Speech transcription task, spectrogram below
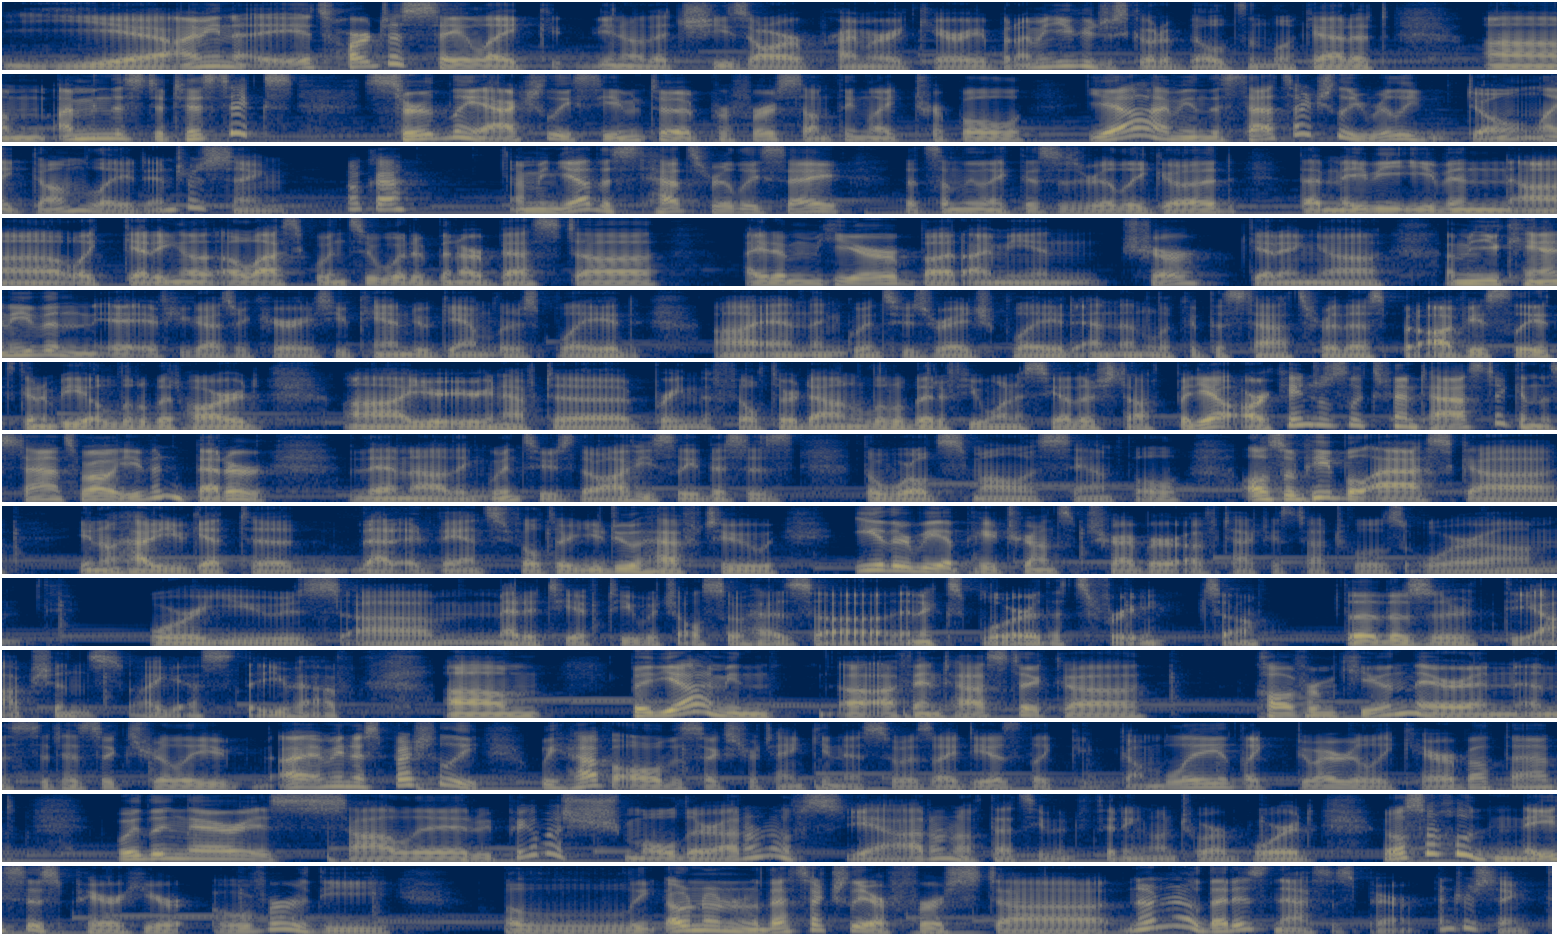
yeah, I mean, it's hard to say like, you know, that she's our primary carry, but I mean, you could just go to builds and look at it. Um, I mean, the statistics certainly actually seem to prefer something like triple. Yeah, I mean, the stats actually really don't like Gunblade. Interesting. Okay. I mean, yeah, the stats really say that something like this is really good. That maybe even uh, like getting a, a Last Guinsoo would have been our best uh, item here, but I mean, sure, getting, uh, I mean, you can even, if you guys are curious, you can do Gambler's Blade uh, and then Guinsoo's Rage Blade and then look at the stats for this, but obviously it's going to be a little bit hard. Uh, you're, you're going to have to bring the filter down a little bit if you want to see other stuff. But yeah, Archangels looks fantastic in the stats. Wow, even better than, uh, than Guinsoo's, though. Obviously, this is the world's smallest sample. Also, people ask, uh, you know, how do you get to that advanced filter? You do have to either be a Patreon subscriber of Tactics.tools or um, or use um, MetaTFT, which also has uh, an Explorer that's free. So the, those are the options, I guess, that you have. Um, but yeah, I mean, uh, a fantastic uh, call from Kiyoon there, and, and the statistics really, I mean, especially we have all this extra tankiness. So his ideas like Gunblade, like, do I really care about that? Voidling there is solid. We pick up a Smolder. I don't know if, yeah, I don't know if that's even fitting onto our board. We also hold Nasus pair here over the Elise. Oh, no, no, no. That's actually our first, uh, no, no, no, that is Nasus pair. Interesting.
